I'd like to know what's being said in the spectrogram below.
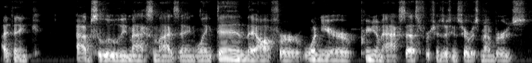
I think absolutely maximizing LinkedIn. They offer one year premium access for transition service members.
